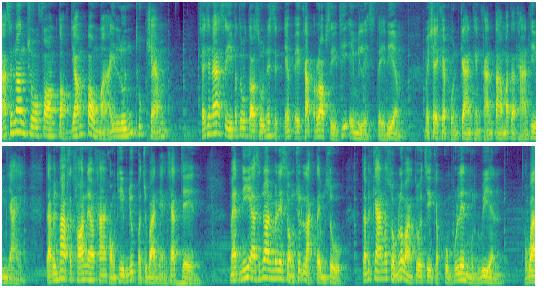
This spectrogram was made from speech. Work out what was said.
อาร์เซนอลโชว์ฟอร์มตอกย้ำเป้าหมายลุ้นทุกแชมป์ชัยชนะ 4 ประตูต่อศูนย์ในศึก FA ครับรอบ 4 ที่เอมิเรตสเตเดียมไม่ใช่แค่ผลการแข่งขันตามมาตรฐานทีมใหญ่ แต่เป็นภาพสะท้อนแนวทางของทีมยุคปัจจุบันอย่างชัดเจน แมตช์นี้อาร์เซนอลไม่ได้ส่งชุดหลักเต็มสูบ แต่เป็นการผสมระหว่างตัวจริงกับกลุ่มผู้เล่นหมุนเวียนทว่า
